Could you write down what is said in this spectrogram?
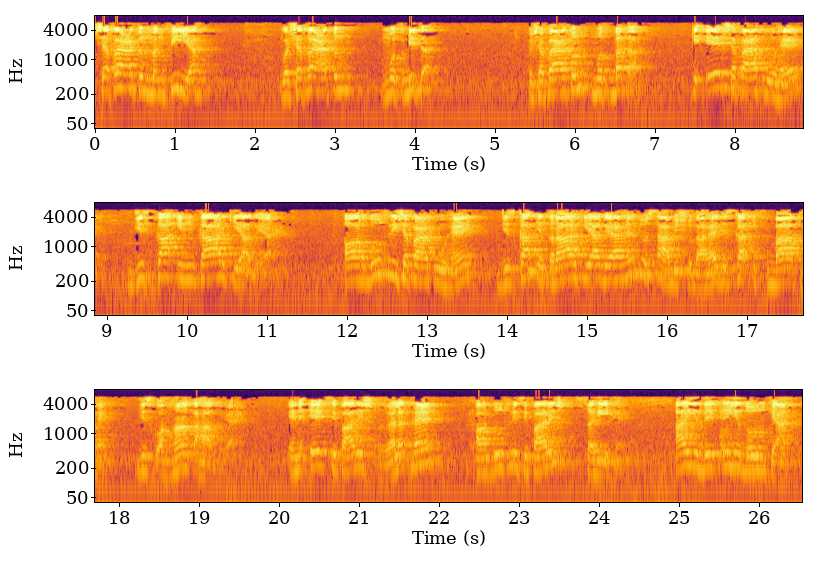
شفاعت المنفیہ و شفاعت مثبتہ۔ شفاعت مثبتہ کہ ایک شفاعت وہ ہے جس کا انکار کیا گیا ہے۔ اور دوسری شفاعت وہ ہے جس کا اقرار کیا گیا ہے جو ثابت شدہ ہے، جس کا اثبات ہے، جس کو ہاں کہا گیا ہے۔ یعنی ایک سفارش غلط ہے اور دوسری سفارش صحیح ہے۔ آئیے دیکھتے ہیں یہ دونوں کیا ہیں۔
